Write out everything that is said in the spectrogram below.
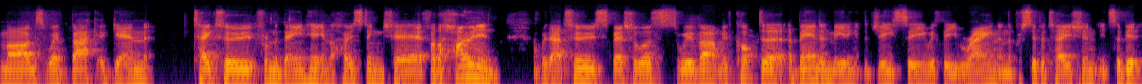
Margs, we're back again. Take two from the bean here in the hosting chair for the hone in with our two specialists. We've um, we've copped a abandoned meeting at the GC with the rain and the precipitation. It's a bit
